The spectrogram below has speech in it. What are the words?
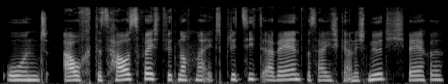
Und auch das Hausrecht wird nochmal explizit erwähnt, was eigentlich gar nicht nötig wäre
